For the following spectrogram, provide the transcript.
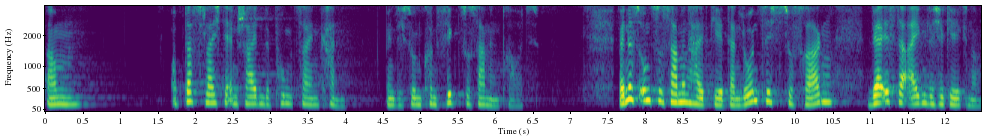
ähm, ob das vielleicht der entscheidende Punkt sein kann, wenn sich so ein Konflikt zusammenbraut. Wenn es um Zusammenhalt geht, dann lohnt sich zu fragen, wer ist der eigentliche Gegner?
